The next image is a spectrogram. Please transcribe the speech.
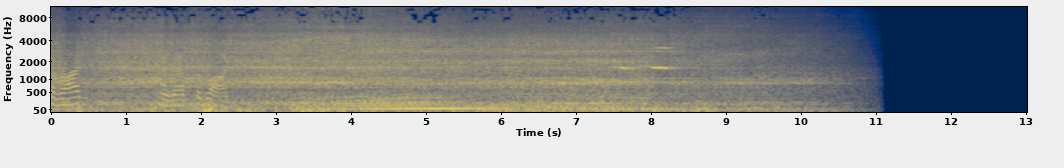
the phone.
